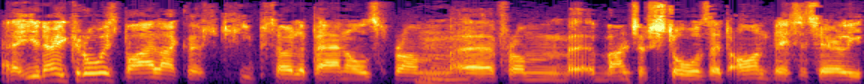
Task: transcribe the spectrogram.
uh, you know, you could always buy like those cheap solar panels from mm. uh, from a bunch of stores that aren't necessarily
